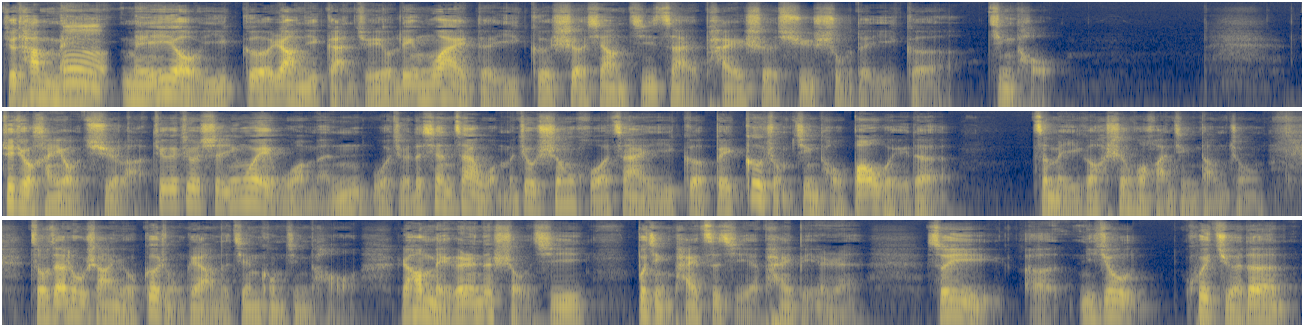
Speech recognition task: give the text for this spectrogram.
就它没没有一个让你感觉有另外的一个摄像机在拍摄叙述的一个镜头，这就很有趣了。这个就是因为我们，我觉得现在我们就生活在一个被各种镜头包围的这么一个生活环境当中，走在路上有各种各样的监控镜头，然后每个人的手机不仅拍自己也拍别人，所以呃，你就会觉得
